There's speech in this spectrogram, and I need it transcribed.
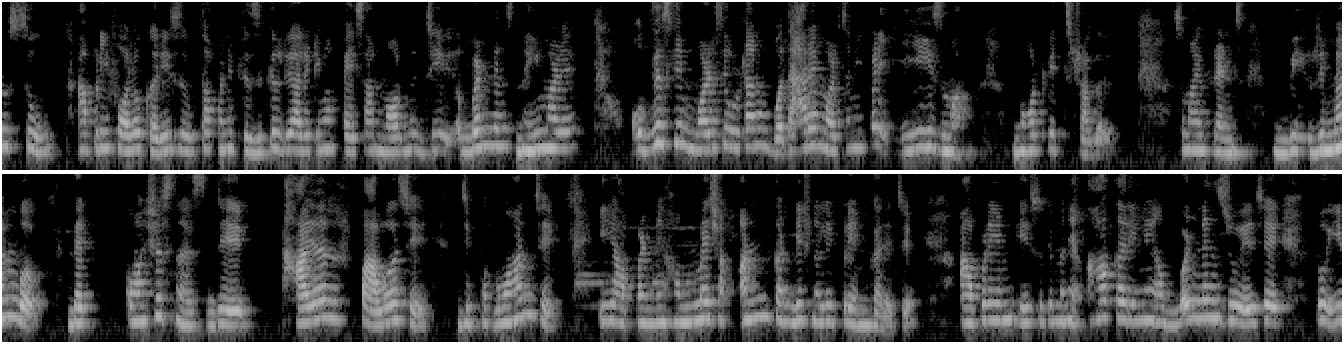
તો શું આપણી ફોલો કરીશું તો આપણને ફિઝિકલ રિયાલિટીમાં પૈસા નોર્મલ જે અબન્ડન્સ નહીં મળે? ઓબ્વિયસલી મળશે, ઉલટાનું વધારે મળશે નહીં, પણ ઇઝમાં not with struggle so my friends remember that consciousness જે હાયર પાવર છે, જે ભગવાન છે, એ આપણને હંમેશા અનકન્ડિશનલી પ્રેમ કરે છે. આપણે એમ કહીશું કે મને આ કરીને અબન્ડન્સ જોઈએ છે, તો એ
